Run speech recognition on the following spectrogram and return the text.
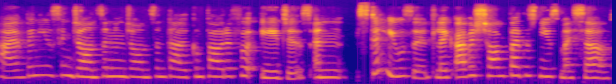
I've been using Johnson and Johnson talcum powder for ages and still use it. Like I was shocked by this news myself.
